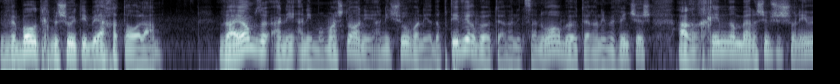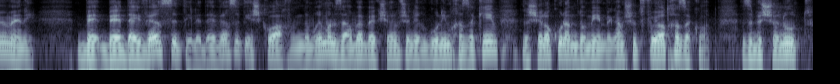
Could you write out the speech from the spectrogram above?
ובואו תכבשו איתי ביחד את העולם. והיום זה, אני, אני ממש לא, אני, אני שוב, אני אדפטיבי הרבה יותר, אני צנוע הרבה יותר, אני מבין שיש ערכים גם באנשים ששונים ממני. בדייברסיטי, לדייברסיטי יש כוח, ומדברים על זה הרבה בהקשרים של ארגונים חזקים, זה שלא כולם דומים, וגם שותפויות חזקות. זה בשונות.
